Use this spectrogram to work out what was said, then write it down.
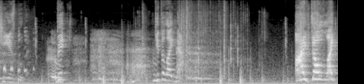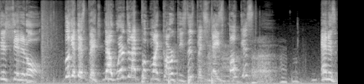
She is moving. Bitch. Get the light now. I don't like this shit at all. Look at this bitch. Now, where did I put my car keys? This bitch stays focused and is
